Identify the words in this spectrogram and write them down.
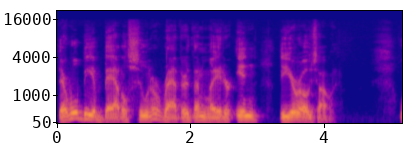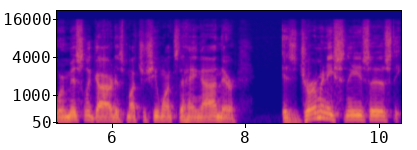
There will be a battle sooner rather than later in the Eurozone where Miss Lagarde, as much as she wants to hang on there, is Germany sneezes, the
